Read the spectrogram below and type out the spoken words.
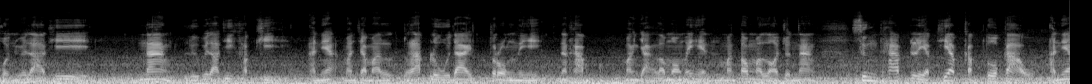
ผลเวลาที่นั่งหรือเวลาที่ขับขี่ อันเนี้ยมันจะมารับรู้ได้ตรงนี้นะครับ บางอย่างเรามองไม่เห็นมันต้องมารอจนนั่ง ซึ่งถ้าเปรียบเทียบกับตัวเก่า อันนี้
